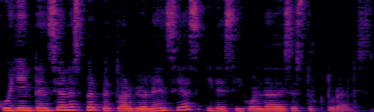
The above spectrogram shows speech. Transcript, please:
cuya intención es perpetuar violencias y desigualdades estructurales.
